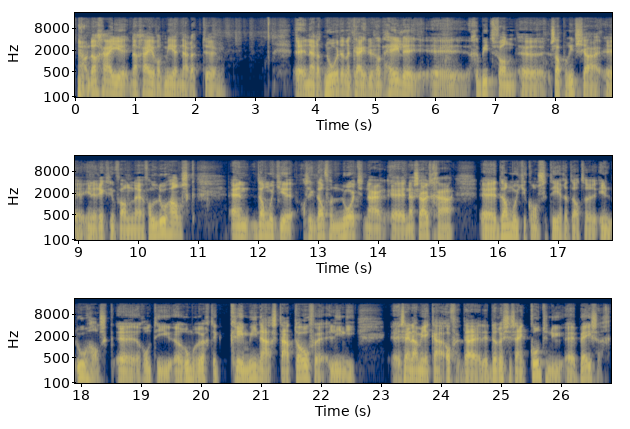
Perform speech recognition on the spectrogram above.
Nou, dan ga, je, dan ga je wat meer naar het, uh, uh, naar het noorden. Dan krijg je dus dat hele uh, gebied van Zaporizhia in de richting van, van Luhansk. En dan moet je, als ik dan van noord naar, naar zuid ga, dan moet je constateren dat er in Luhansk, rond die roemruchte Kremina-Statove-linie, zijn de Amerika of de, de Russen zijn continu bezig.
